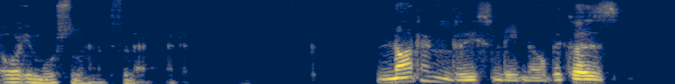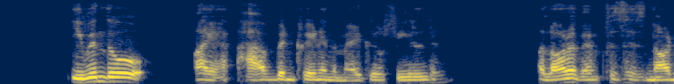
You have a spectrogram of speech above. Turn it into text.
or emotional health for that matter? Not until recently no because even though i have been trained in the medical field a lot of emphasis is not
